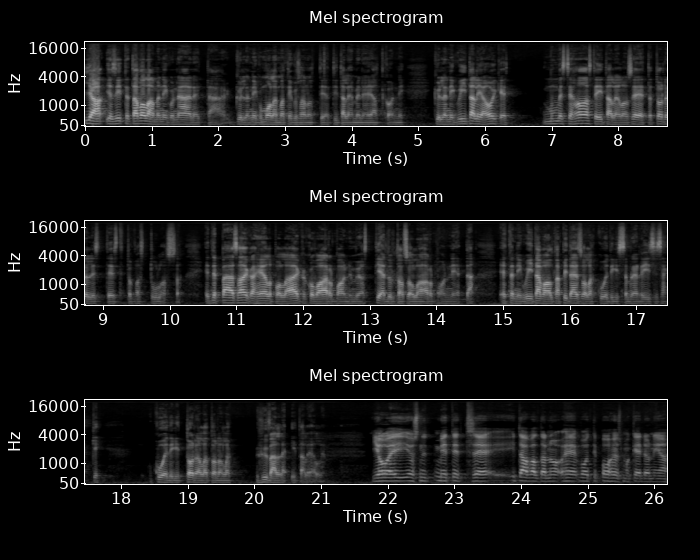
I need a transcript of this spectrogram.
Ja, ja sitten tavallaan mä niin näen, että kyllä niin kuin molemmat niin kuin sanottiin, että Italia menee jatkoon, niin kyllä niin kuin Italia oikein, mun mielestä se haaste Italialla on se, että todelliset testit on vasta tulossa. Että ne pääsee aika helpolla, aika kova arpoon, niin myös tietyllä tasolla arpoon, niin että, että niin kuin Itävalta pitäisi olla kuitenkin semmoinen riisisäkki kuitenkin todella, todella hyvälle Italialle. Joo, ei, jos nyt mietit, että se Itävalta, no he voitti Pohjois-Makedonia,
